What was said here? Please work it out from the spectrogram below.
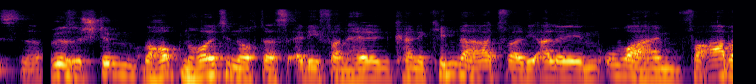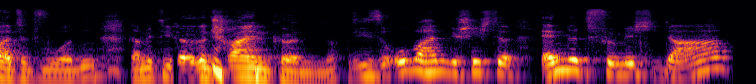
ist. Ne? Böse Stimmen behaupten heute noch, dass Eddie Van Hellen keine Kinder hat, weil die alle im Oberheim verarbeitet wurden, damit die da drin schreien können. Ne? Diese Oberheim-Geschichte endet für mich da,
